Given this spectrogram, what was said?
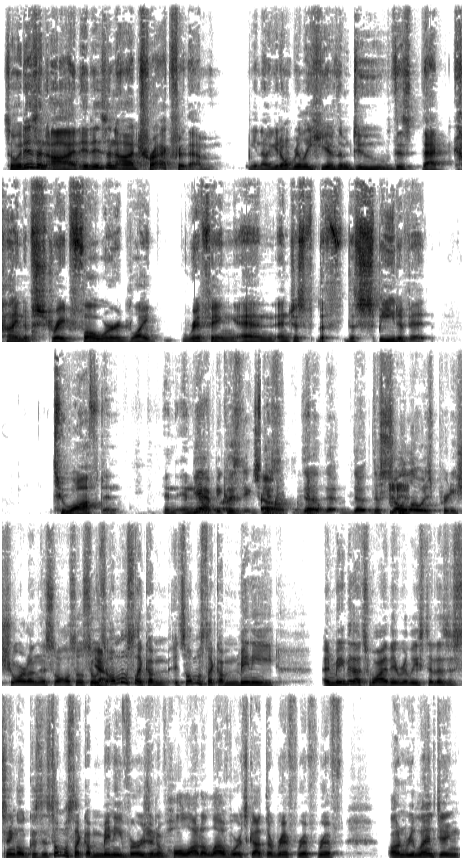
So it is an odd, it is an odd track for them. You know, you don't really hear them do this that kind of straightforward like riffing and and just the the speed of it too often. In, in yeah, because, so, the, the, the, the solo is pretty short on this also. So yeah. it's almost like a it's almost like a mini and maybe that's why they released it as a single because it's almost like a mini version of Whole Lotta Love where it's got the riff, riff, riff, unrelenting.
